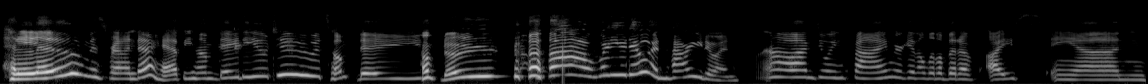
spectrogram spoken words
Hello, Miss Rhonda. Happy hump day to you too. It's hump day. Hump Day. what are you doing? How are you doing? Oh, I'm doing fine. We're getting a little bit of ice and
